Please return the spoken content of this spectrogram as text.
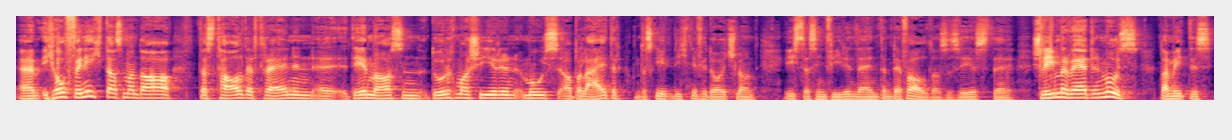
Ähm, ich hoffe nicht, dass man da das Tal der Tränen äh, dermaßen durchmarschieren muss, aber leider, und das gilt nicht nur für Deutschland, ist das in vielen Ländern der Fall, dass es erst äh, schlimmer werden muss, damit es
